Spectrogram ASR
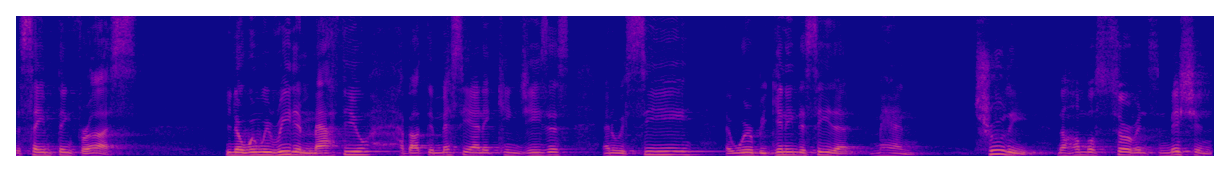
the same thing for us. You know, when we read in Matthew about the messianic King Jesus, and we see that we're beginning to see that, man, truly the humble servant's mission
